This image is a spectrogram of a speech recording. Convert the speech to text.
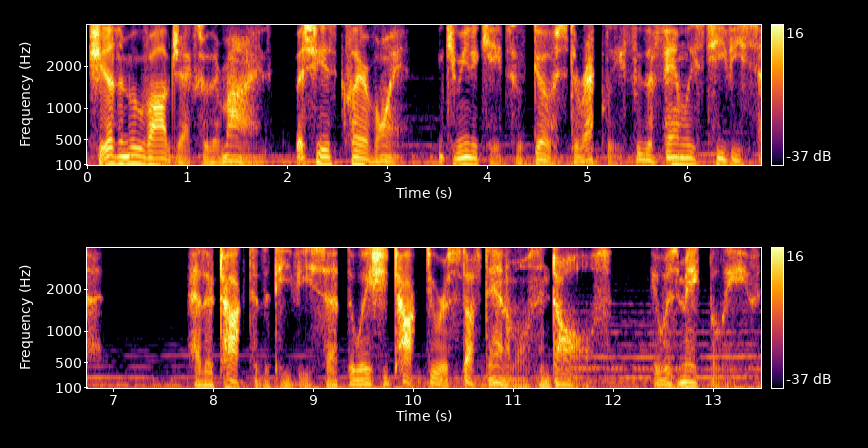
She doesn't move objects with her mind, but she is clairvoyant and communicates with ghosts directly through the family's TV set. Heather talked to the TV set the way she talked to her stuffed animals and dolls. It was make believe.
